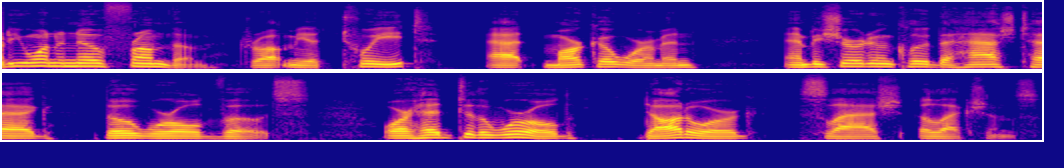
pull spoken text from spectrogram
do you want to know from them? Drop me a tweet at Marco Werman and be sure to include the hashtag TheWorldVotes or head to theworld.org slash elections.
